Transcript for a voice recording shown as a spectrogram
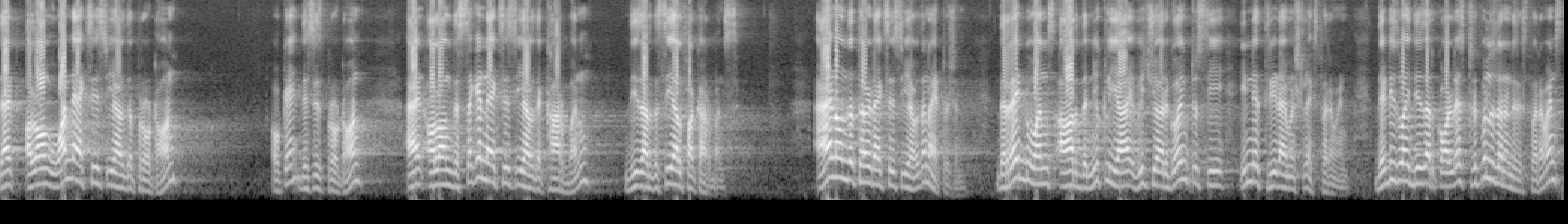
that along one axis you have the proton okay this is proton and along the second axis you have the carbon these are the C alpha carbons and on the third axis you have the nitrogen. The red ones are the nuclei which you are going to see in a 3 dimensional experiment. That is why these are called as triple resonance experiments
